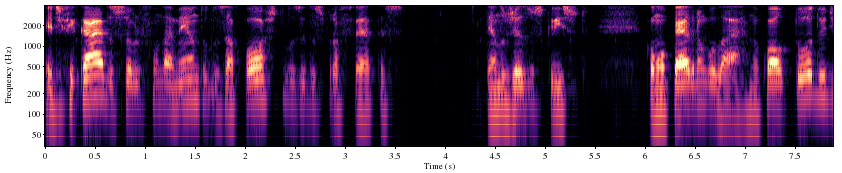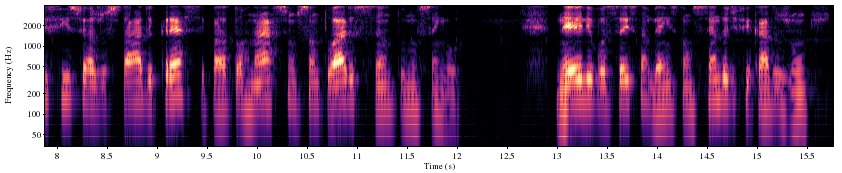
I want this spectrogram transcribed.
edificados sobre o fundamento dos apóstolos e dos profetas, tendo Jesus Cristo como pedra angular, no qual todo o edifício é ajustado e cresce para tornar-se um santuário santo no Senhor. Nele vocês também estão sendo edificados juntos,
